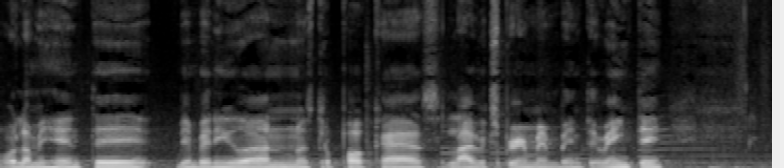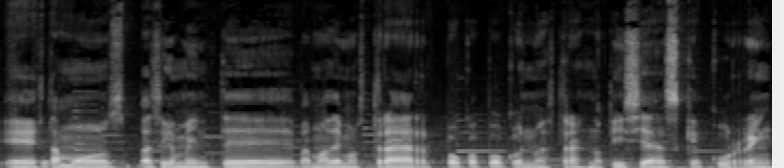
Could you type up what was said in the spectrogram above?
Hola mi gente, bienvenido a nuestro podcast Live Experiment 2020. Eh, estamos básicamente, vamos a demostrar poco a poco nuestras noticias que ocurren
